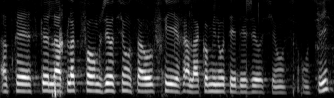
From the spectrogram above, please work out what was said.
Après, ce que la plateforme Géosciences a à offrir à la communauté des géosciences en Suisse.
